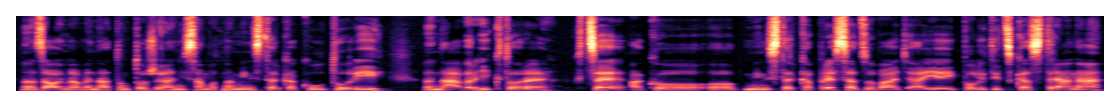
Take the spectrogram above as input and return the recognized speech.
zaujímavé na tomto, že ani samotná ministerka kultúry návrhy, ktoré chce ako ministerka presadzovať a jej politická strana,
